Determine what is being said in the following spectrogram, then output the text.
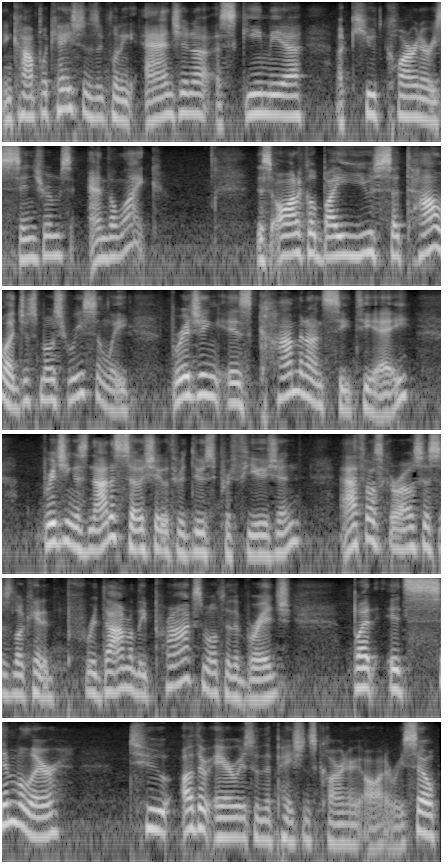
in complications including angina, ischemia, acute coronary syndromes, and the like. This article by Uusitalo just most recently, bridging is common on CTA. Bridging is not associated with reduced perfusion. Atherosclerosis is located predominantly proximal to the bridge, but it's similar to other areas within the patient's coronary artery. So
